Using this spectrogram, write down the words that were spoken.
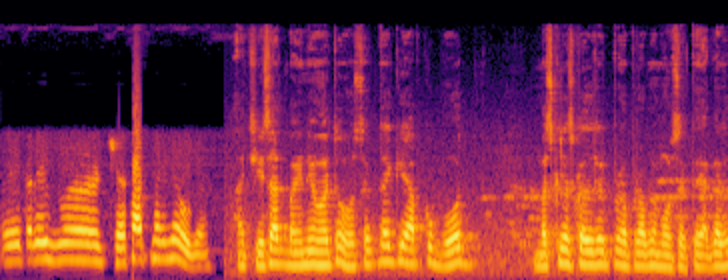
करीब छः सात महीने हो गए। हाँ छः सात महीने हुए तो हो सकता है कि आपको बहुत मस्कुलोस्केलेटल प्रॉब्लम हो सकता है। अगर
